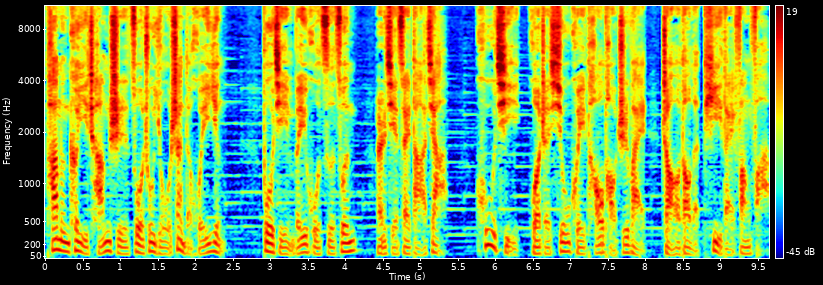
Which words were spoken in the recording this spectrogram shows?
他们可以尝试做出友善的回应，不仅维护自尊。而且在打架、哭泣或者羞愧逃跑之外，找到了替代方法。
